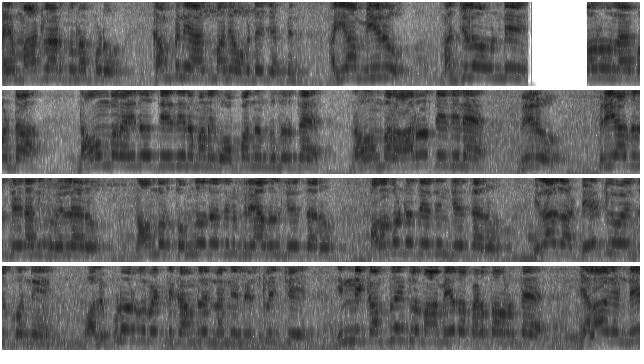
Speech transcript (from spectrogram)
మేము మాట్లాడుతున్నప్పుడు కంపెనీ యాజమాన్యం ఒకటే చెప్పింది. అయ్యా మీరు మధ్యలో ఉండి గౌరవం లేకుండా నవంబర్ ఐదో తేదీన మనకు ఒప్పందం కుదిరితే నవంబర్ ఆరో తేదీనే వీరు ఫిర్యాదులు చేయడానికి వెళ్ళారు. నవంబర్ తొమ్మిదో తేదీన ఫిర్యాదులు చేశారు. పదకొండో తేదీన చేశారు. ఇలాగా డేట్లు వైజ్ కొన్ని వాళ్ళు ఇప్పటివరకు పెట్టిన కంప్లైంట్లు అన్ని లిస్టులు ఇచ్చి ఇన్ని కంప్లైంట్లు మా మీద పెడతా ఉంటే ఎలాగండి?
